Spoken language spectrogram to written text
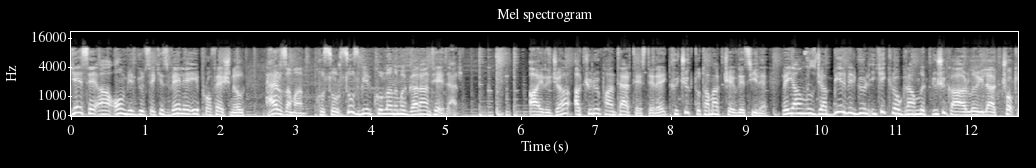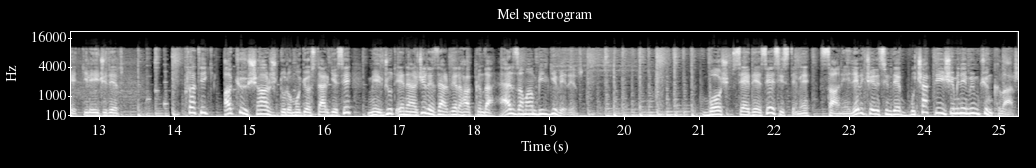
GSA 10,8 VLI Professional her zaman kusursuz bir kullanımı garanti eder. Ayrıca akülü panter testere küçük tutamak çevresiyle ve yalnızca 1,2 kilogramlık düşük ağırlığıyla çok etkileyicidir. Pratik akü şarj durumu göstergesi mevcut enerji rezervleri hakkında her zaman bilgi verir. Bosch SDS sistemi saniyeler içerisinde bıçak değişimini mümkün kılar.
